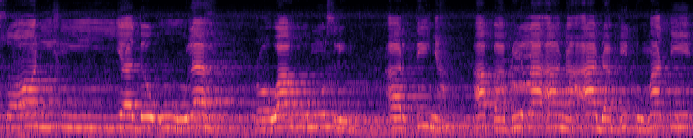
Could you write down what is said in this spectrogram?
salihin yad'ulah rawahu muslim. Artinya apabila anak Adam itu mati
